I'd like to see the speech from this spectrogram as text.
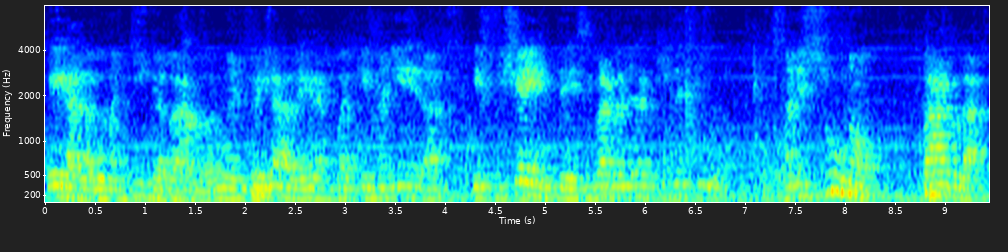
era la Roma antica, parlo, la Roma imperiale era in qualche maniera efficiente, si parla dell'architettura, ma nessuno parla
